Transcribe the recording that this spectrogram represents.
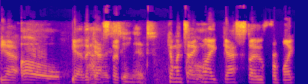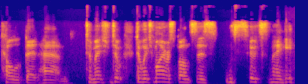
Yeah. Oh, Yeah, the gas stove. seen it? Come and take Oh. my gas stove from my cold dead hand. To which, to, to which my response is, suits me.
